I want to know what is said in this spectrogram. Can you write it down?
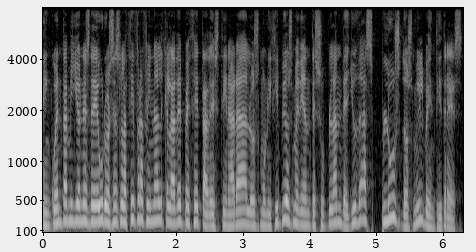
50 millones de euros es la cifra final que la DPZ destinará a los municipios mediante su plan de ayudas Plus 2023.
